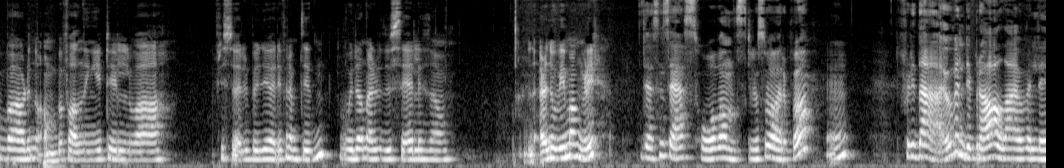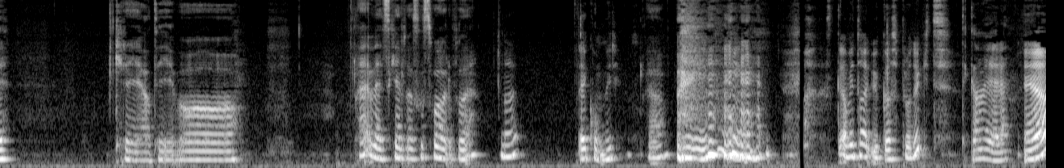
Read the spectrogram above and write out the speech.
Hva Har du noen anbefalinger til hva frisører burde gjøre i fremtiden? Hvordan er det du ser liksom Er det noe vi mangler? Det syns jeg er så vanskelig å svare på. Mm. Fordi det er jo veldig bra. Alle er jo veldig kreative og Jeg vet ikke helt hva jeg skal svare på det. Nei. Det kommer. Ja. Skal vi ta ukas produkt? Det kan vi gjøre. Ja.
